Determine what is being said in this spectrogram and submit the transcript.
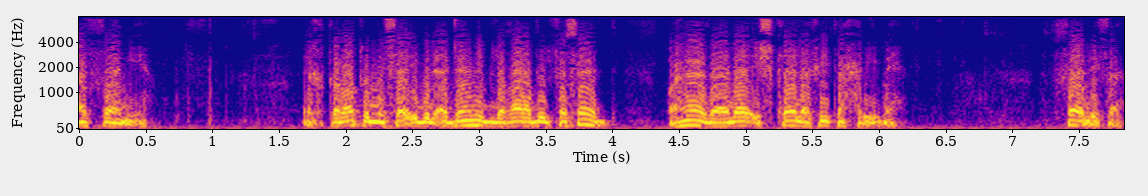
الثانية اختلاط النساء بالأجانب لغرض الفساد وهذا لا إشكال في تحريمه. الثالثة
